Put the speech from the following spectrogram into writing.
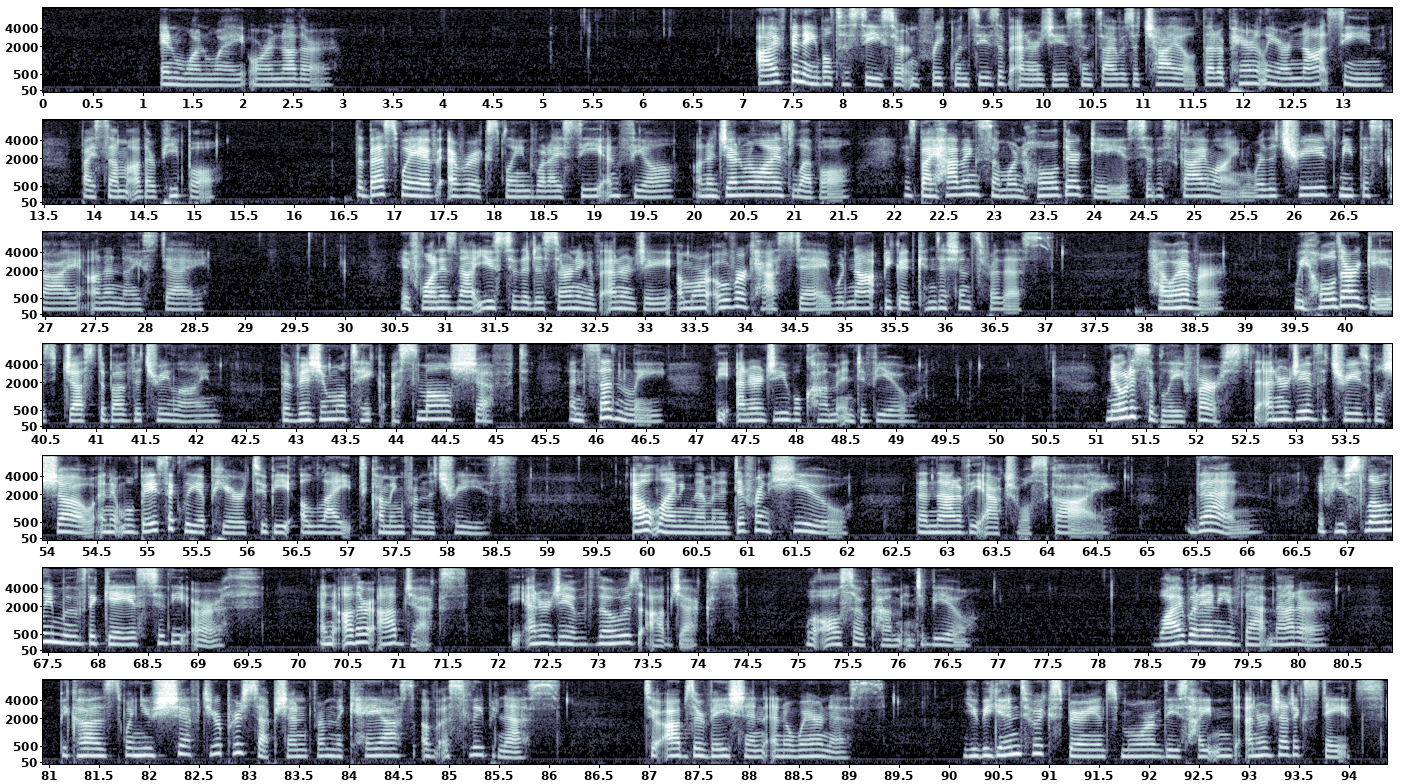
in one way or another. I've been able to see certain frequencies of energies since I was a child that apparently are not seen by some other people. The best way I've ever explained what I see and feel on a generalized level is by having someone hold their gaze to the skyline where the trees meet the sky on a nice day. If one is not used to the discerning of energy, a more overcast day would not be good conditions for this. However, we hold our gaze just above the tree line, the vision will take a small shift and suddenly the energy will come into view. Noticeably, first, the energy of the trees will show, and it will basically appear to be a light coming from the trees, outlining them in a different hue than that of the actual sky. Then, if you slowly move the gaze to the earth and other objects, the energy of those objects will also come into view. Why would any of that matter? Because when you shift your perception from the chaos of asleepness to observation and awareness, you begin to experience more of these heightened energetic states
